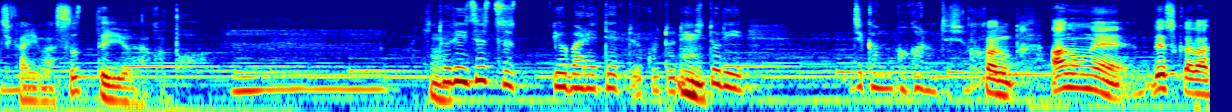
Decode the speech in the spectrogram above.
誓いますっていうようなことを。一人ずつ呼ばれてということで一、人時間もかかるんでしょうかかる。あのねですから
